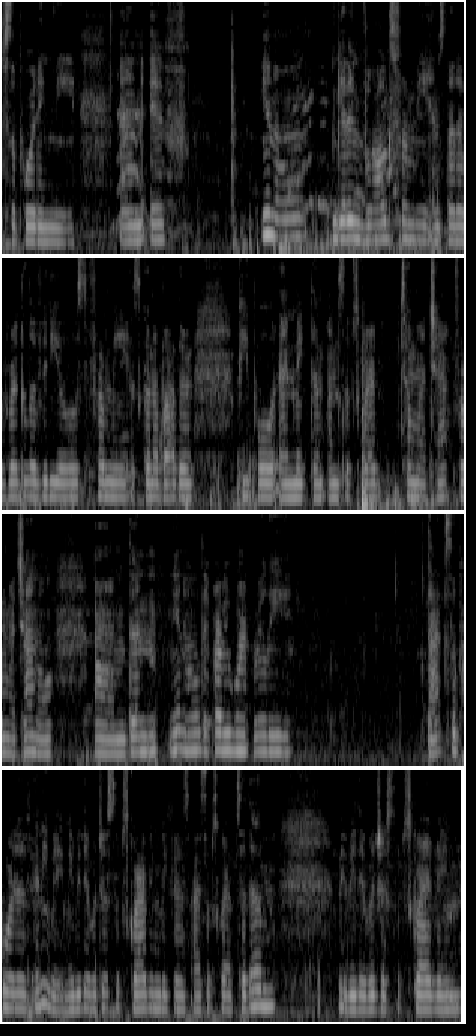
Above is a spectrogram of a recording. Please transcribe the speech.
supporting me. And if, you know, getting vlogs from me instead of regular videos from me is gonna bother people and make them unsubscribe to my chat from my channel, um, then you know they probably weren't really that supportive anyway. Maybe they were just subscribing because I subscribed to them. Maybe they were just subscribing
